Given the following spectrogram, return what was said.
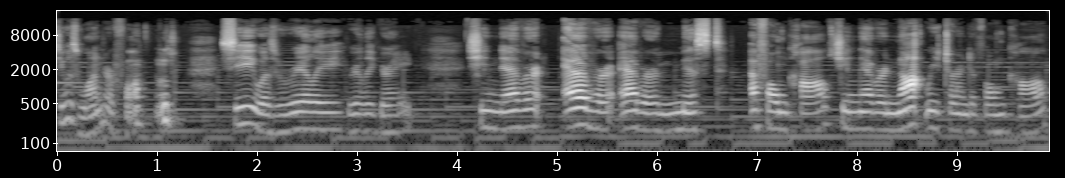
she was wonderful. she was really, really great. She never, ever, ever missed a phone call. She never not returned a phone call.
